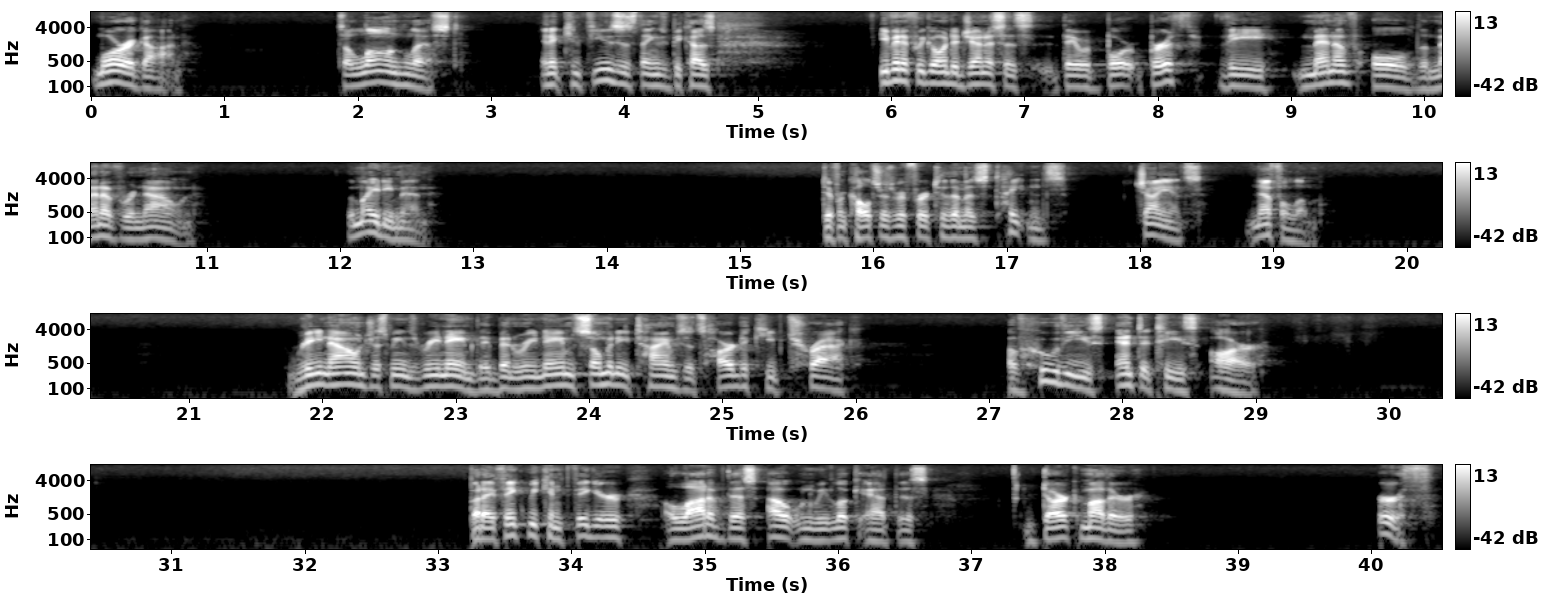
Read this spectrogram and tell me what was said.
Morrigan. It's a long list. And it confuses things because even if we go into Genesis, they were birthed the men of old, the men of renown, the mighty men. Different cultures refer to them as titans, giants, Nephilim. Renown just means renamed. They've been renamed so many times it's hard to keep track of who these entities are. But I think we can figure a lot of this out when we look at this dark mother, Earth,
